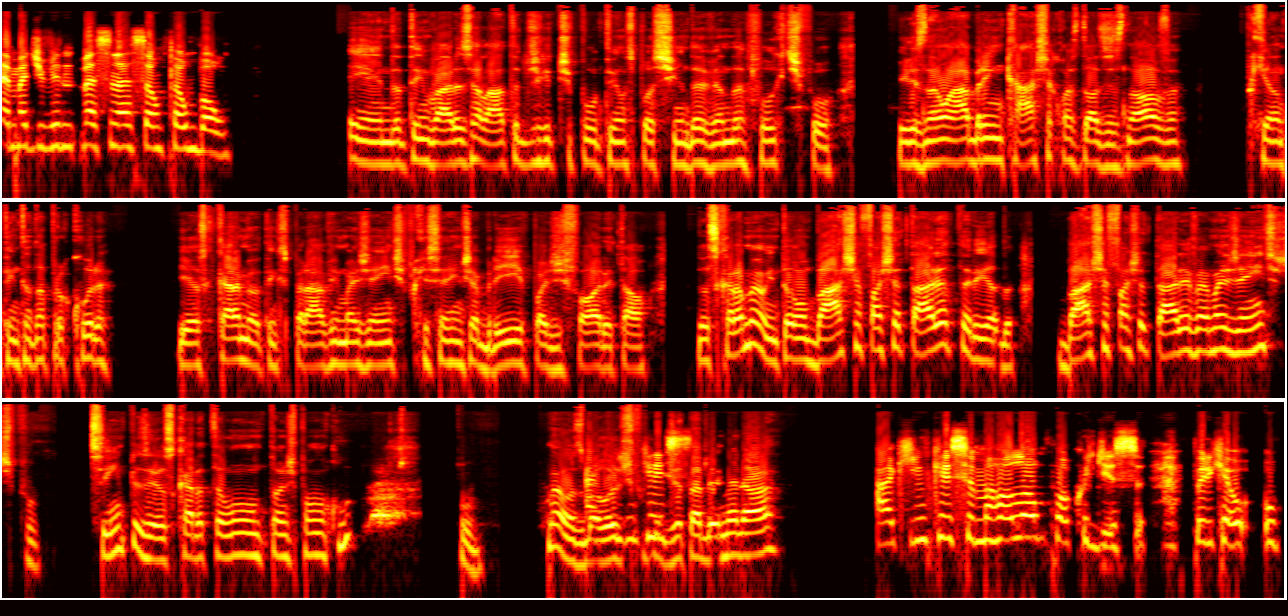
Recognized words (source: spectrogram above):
sistema de vacinação tão bom. E ainda tem vários relatos de que, tipo, tem uns postinhos da venda full que, tipo, eles não abrem caixa com as doses novas porque não tem tanta procura. E aí os caras, meu, tem que esperar vir mais gente, porque se a gente abrir, pode ir fora e tal. E os caras, meu, então baixa a faixa etária, tá ligado? Baixa a faixa etária e vai mais gente, tipo, simples. Aí os caras tão, tão de pau no cu. Tipo, não, os valores, tipo, podia estar bem melhor. Aqui em Criciúma rolou um pouco disso. Porque o, o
